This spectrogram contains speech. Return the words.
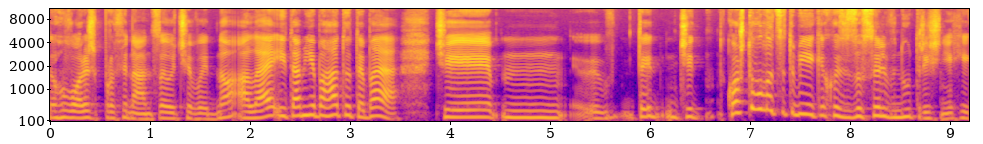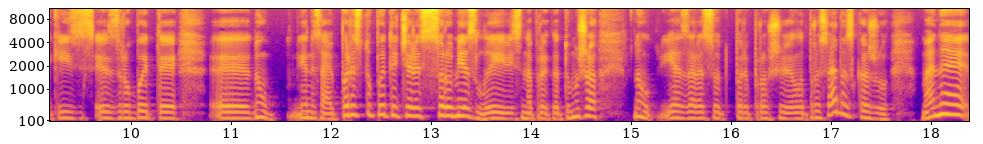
говориш про фінанси, очевидно, але і там є багато тебе. Чи м, ти, чи коштувало це тобі якихось зусиль внутрішніх, якісь е, зробити, е, ну, я не знаю, переступити через сором'язливість, наприклад. Тому що ну, я зараз от перепрошую, але про себе скажу. У мене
